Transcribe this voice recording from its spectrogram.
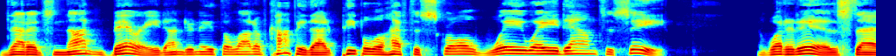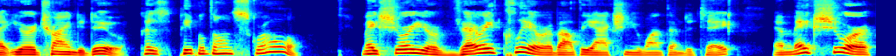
that it's not buried underneath a lot of copy that people will have to scroll way, way down to see what it is that you're trying to do because people don't scroll. Make sure you're very clear about the action you want them to take and make sure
